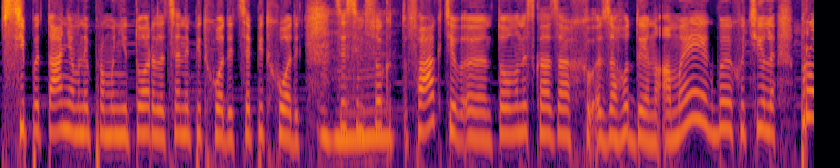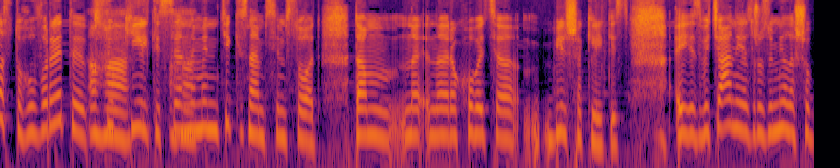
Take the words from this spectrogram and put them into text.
всі питання вони промоніторили, це не підходить, це підходить. Це Мгм. 700 фактів, е, то вони сказали за, за годину. А ми якби хотіли просто говорити Ага, всю кількість. Це ага. не ми не тільки знаємо 700, там на- нараховується більша кількість. І звичайно, я зрозуміла, щоб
